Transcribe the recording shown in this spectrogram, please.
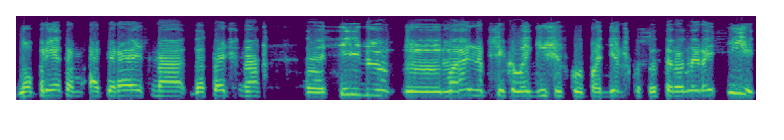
но при этом опираясь на достаточно э, сильную э, морально-психологическую поддержку со стороны России,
